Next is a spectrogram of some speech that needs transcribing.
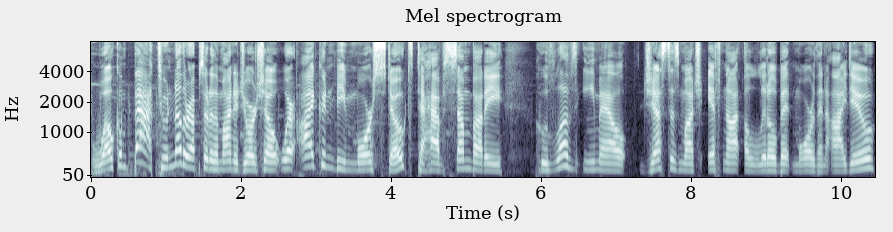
Welcome back to another episode of the Mind of George Show, where I couldn't be more stoked to have somebody who loves email just as much, if not a little bit more than I do.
